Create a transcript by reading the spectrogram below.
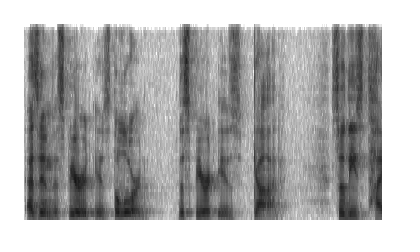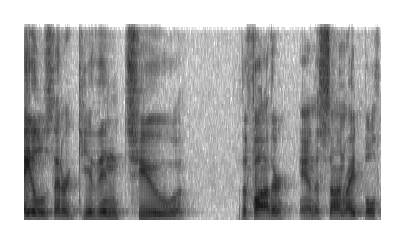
as in the Spirit is the Lord. The Spirit is God. So these titles that are given to the Father and the Son, right, both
